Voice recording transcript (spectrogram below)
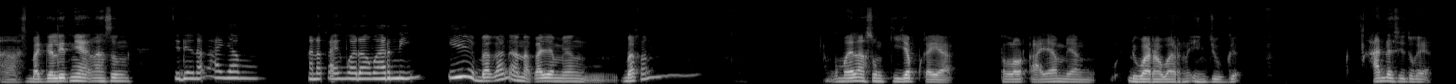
eee, sebagai lead-nya langsung, "Jadi anak ayam, anak ayam warna-warni." Iya, bahkan anak ayam yang bahkan kembali langsung kiyep kayak telur ayam yang diwarna-warniin juga. Ada sih itu kayak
